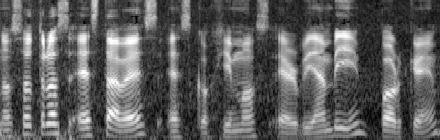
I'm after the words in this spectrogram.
nosotros esta vez escogimos Airbnb porque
